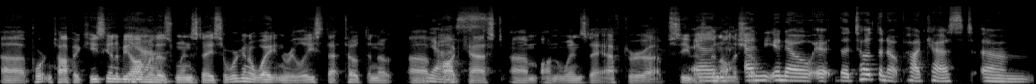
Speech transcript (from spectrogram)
uh, important topic. He's going to be on with us Wednesday, so we're going to wait and release that Tote the Note uh, Yes. podcast um, on Wednesday after uh, Steve has been on the show. And you know, it, the Tote the Note podcast. Um,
